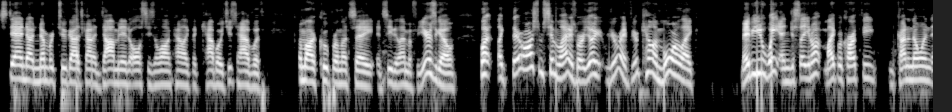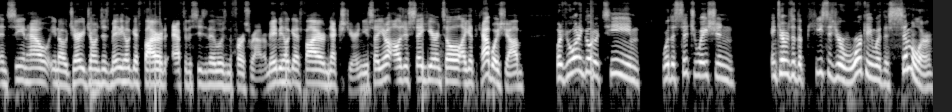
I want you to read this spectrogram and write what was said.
standout number two guys kind of dominated all season long, kind of like the Cowboys used to have with Amari Cooper and let's say and CeeDee Lamb a few years ago. But like there are some similarities where you're, you're right. If you're Kellen Moore, like maybe you wait and just say, you know what, Mike McCarthy, kind of knowing and seeing how you know Jerry Jones is, maybe he'll get fired after the season they lose in the first round, or maybe he'll get fired next year. And you say, you know, I'll just stay here until I get the Cowboys job. But if you want to go to a team where the situation in terms of the pieces you're working with is similar.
